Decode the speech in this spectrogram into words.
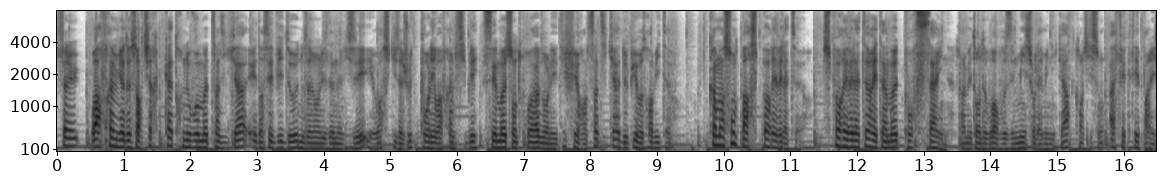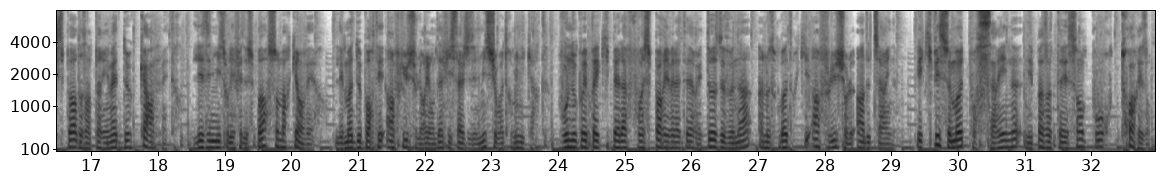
Salut Warframe vient de sortir 4 nouveaux modes syndicats et dans cette vidéo nous allons les analyser et voir ce qu'ils ajoutent pour les Warframes ciblés. Ces modes sont trouvables dans les différents syndicats depuis votre orbiteur. Commençons par Sport Révélateur. Sport Révélateur est un mode pour Sarin, permettant de voir vos ennemis sur la mini-carte quand ils sont affectés par les sports dans un périmètre de 40 mètres. Les ennemis sous l'effet de sport sont marqués en vert. Les modes de portée influent sur le rayon d'affichage des ennemis sur votre mini-carte. Vous ne pouvez pas équiper à la fois Sport Révélateur et Dose de Venin, un autre mode qui influe sur le 1 de Sarin. Équiper ce mode pour Sarin n'est pas intéressant pour 3 raisons.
